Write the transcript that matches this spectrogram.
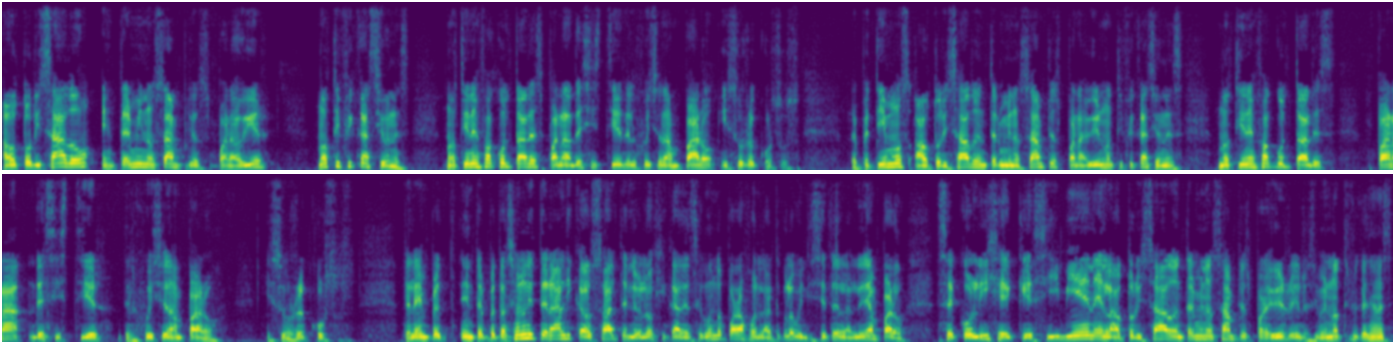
autorizado en términos amplios para oír notificaciones, no tiene facultades para desistir del juicio de amparo y sus recursos. Repetimos, autorizado en términos amplios para oír notificaciones, no tiene facultades para desistir del juicio de amparo y sus recursos de la interpretación literal y causal teleológica del segundo párrafo del artículo 27 de la ley de amparo, se colige que si bien el autorizado en términos amplios para vivir y recibir notificaciones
